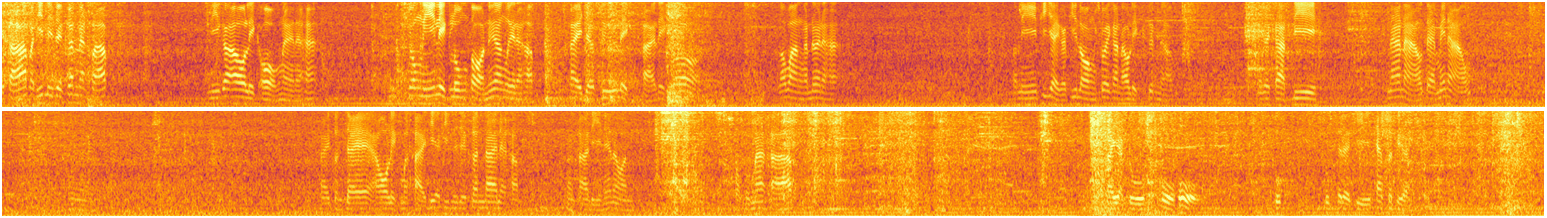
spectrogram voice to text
ดีครับอาทิตย์รีไซเคิลนะครับ นี่ก็เอาเหล็กออกหน่อยนะฮะ ช่วงนี้เหล็กลงต่อเนื่องเลยนะครับ ใครจะซื้อเหล็กขายเหล็กก็ระวังกันด้วยนะฮะ ตอนนี้พี่ใหญ่กับพี่รองช่วยกันเอาเหล็กขึ้นนะครับบรรยากาศดี หน้าหนาวแต่ไม่หนาวใครสนใจเอาเหล็กมาขายที่อาทิตย์รีไซเคิลได้นะครับราคาดีแน่นอนากครับใครอยากดู โอ้โหทุบทุบแต่ละทีแทบสะเทือน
